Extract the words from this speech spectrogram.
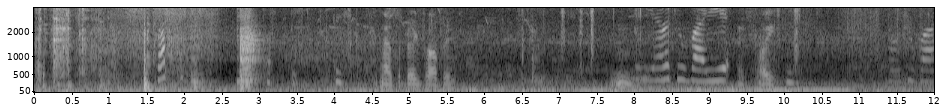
Puppy. Puppy. That's a big puppy. Mm, How to buy it? it's light. How to buy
